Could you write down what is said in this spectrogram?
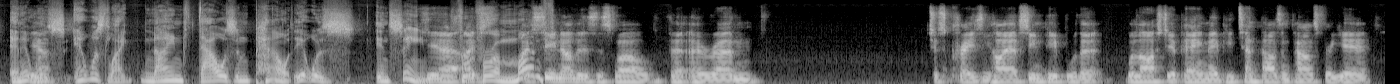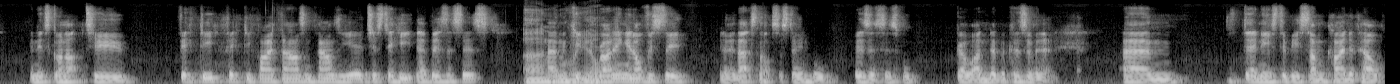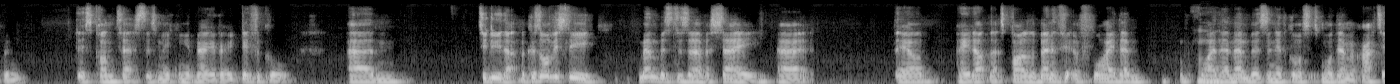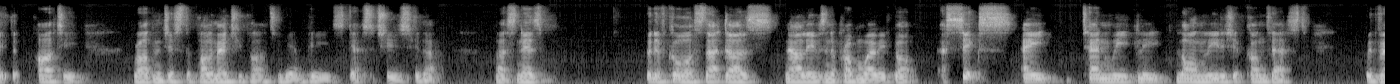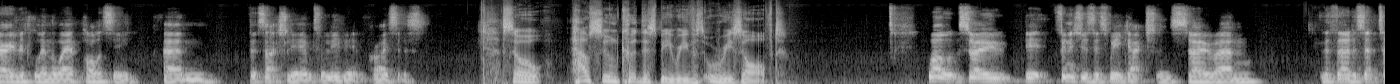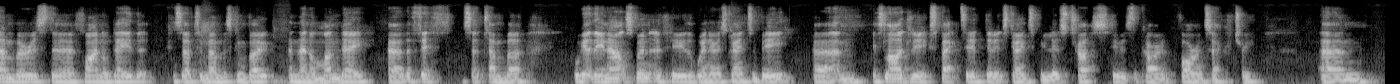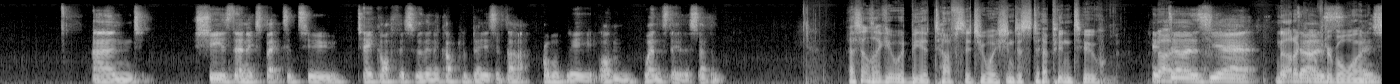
and it yeah. was it was like nine thousand pounds. It was insane. Yeah, for, for a month. I've seen others as well that are um, just crazy high. I've seen people that were last year paying maybe ten thousand pounds for a year, and it's gone up to 50, 55,000 pounds a year just to heat their businesses um, and keep them running. And obviously, you know, that's not sustainable. Businesses will go under because of it. Um, there needs to be some kind of help, and this contest is making it very, very difficult um, to do that because obviously members deserve a say. Uh, they are paid up. That's part of the benefit of why they're why mm. they're members, and of course, it's more democratic that the party rather than just the parliamentary party, the MPs, gets to choose who that person is. But of course, that does now leave us in a problem where we've got a six, eight, 10 week le- long leadership contest with very little in the way of policy um, that's actually able to alleviate the crisis. So, how soon could this be re- resolved? Well, so it finishes this week, actually. So, um, the 3rd of September is the final day that Conservative members can vote. And then on Monday, uh, the 5th of September, we'll get the announcement of who the winner is going to be. Um, it's largely expected that it's going to be Liz Truss, who is the current Foreign Secretary. Um, and she is then expected to take office within a couple of days of that, probably on Wednesday, the 7th. That sounds like it would be a tough situation to step into. It not, does, yeah. Not a does. comfortable one.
